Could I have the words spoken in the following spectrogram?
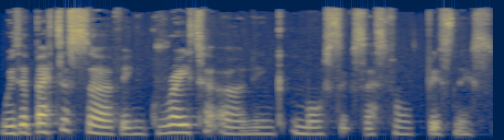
with a better serving, greater earning, more successful business.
